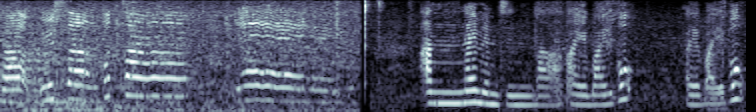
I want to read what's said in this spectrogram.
자, 울산 도착! 예! 안 내면 진다. 가위바위보. 가위바위보.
